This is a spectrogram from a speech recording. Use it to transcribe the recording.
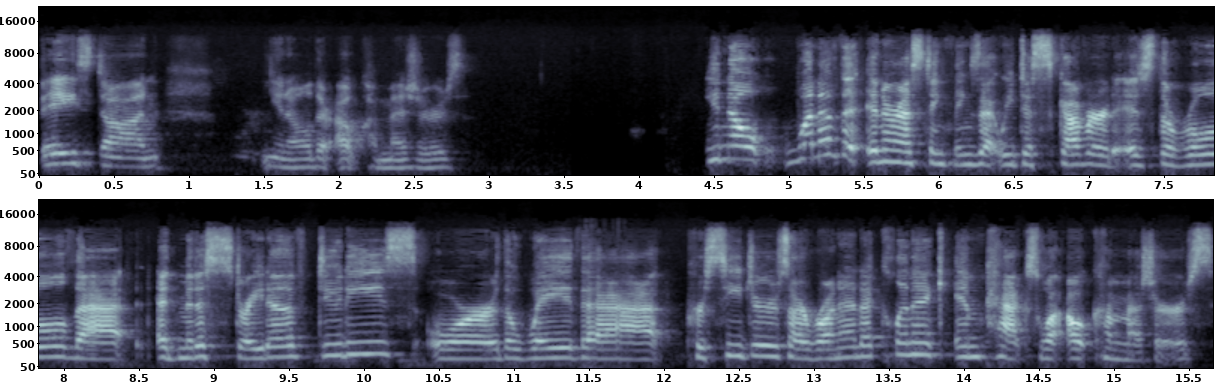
based on, you know, their outcome measures. You know, one of the interesting things that we discovered is the role that administrative duties or the way that procedures are run at a clinic impacts what outcome measures.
